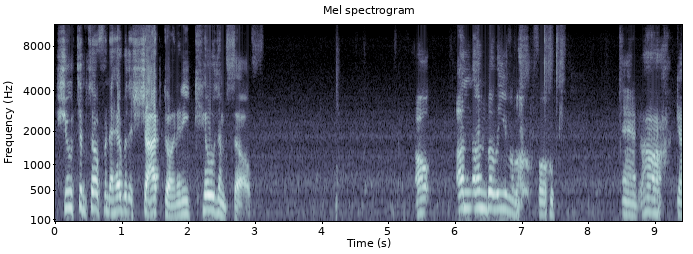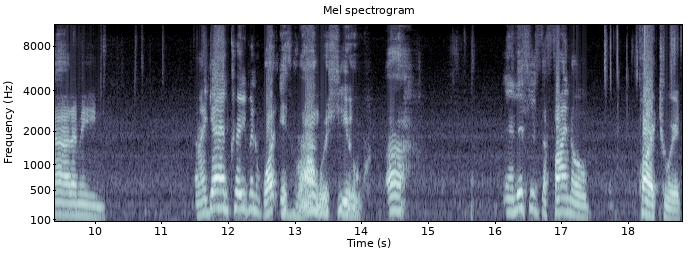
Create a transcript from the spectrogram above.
shoots himself in the head with a shotgun and he kills himself. Oh, un unbelievable, folks. And, oh, God, I mean... And again, Kraven, what is wrong with you? Ugh. And this is the final part to it.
